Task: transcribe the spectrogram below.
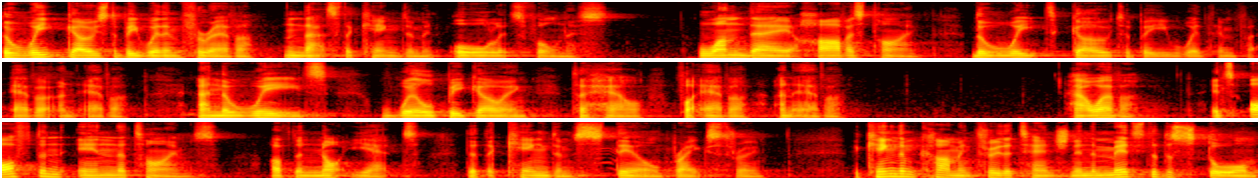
The wheat goes to be with him forever, and that's the kingdom in all its fullness. One day at harvest time, the wheat go to be with him forever and ever. And the weeds will be going to hell forever and ever. However, it's often in the times of the not yet that the kingdom still breaks through. The kingdom coming through the tension, in the midst of the storm,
